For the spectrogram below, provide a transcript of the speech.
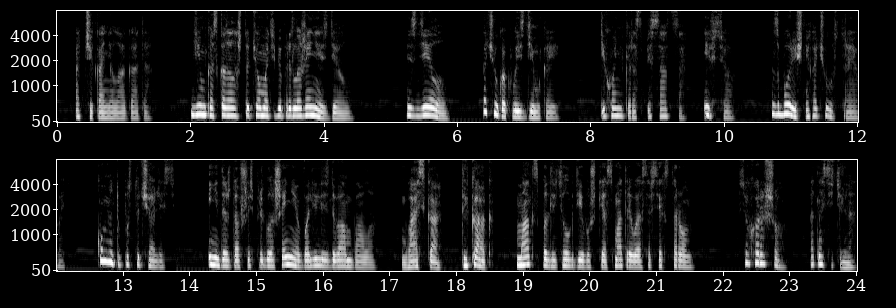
– отчеканила Агата. «Димка сказал, что Тёма тебе предложение сделал». «Сделал. Хочу, как вы с Димкой. Тихонько расписаться, и все. Сборищ не хочу устраивать». В комнату постучались, и, не дождавшись приглашения, ввалились два амбала. «Васька, ты как?» Макс подлетел к девушке, осматривая со всех сторон. «Все хорошо. Относительно.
